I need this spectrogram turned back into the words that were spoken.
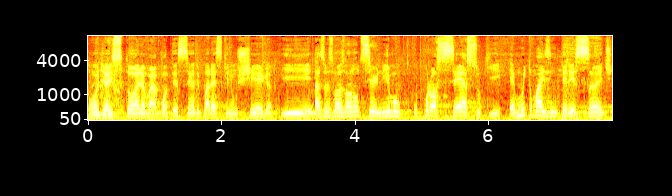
onde a história vai acontecendo e parece que não chega. E às vezes nós não discernimos o processo que é muito mais interessante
